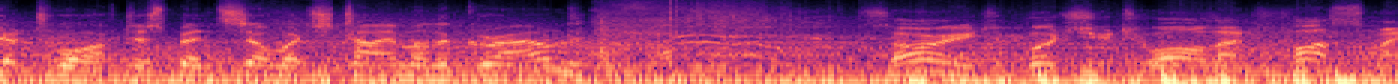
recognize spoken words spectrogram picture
A dwarf to spend so much time on the ground. Sorry to put you to all that fuss, my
